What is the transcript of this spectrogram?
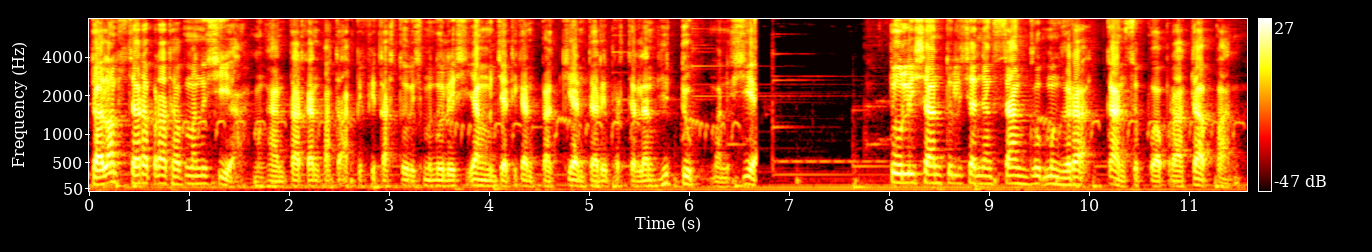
Dalam sejarah peradaban manusia, menghantarkan pada aktivitas tulis menulis yang menjadikan bagian dari perjalanan hidup manusia. Tulisan-tulisan yang sanggup menggerakkan sebuah peradaban,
